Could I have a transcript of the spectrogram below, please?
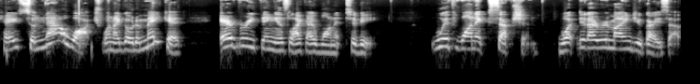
Okay, so now watch, when I go to make it, everything is like I want it to be, with one exception. What did I remind you guys of?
